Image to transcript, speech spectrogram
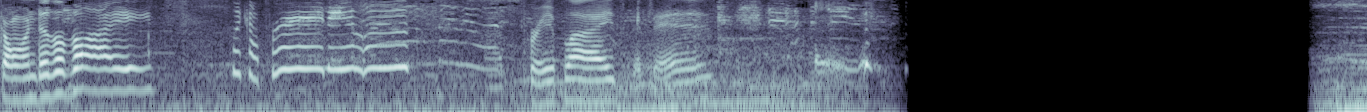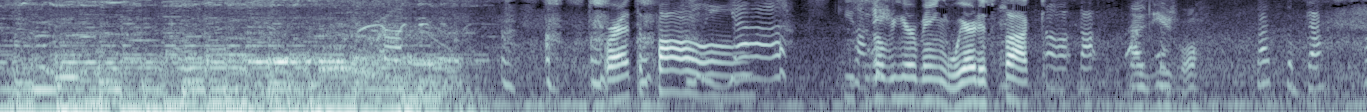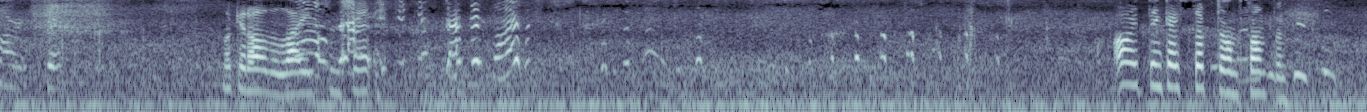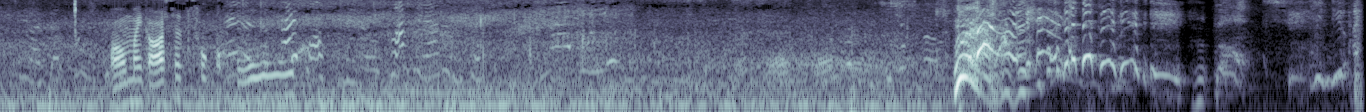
Going to the lights. Look how pretty it looks. Pretty lights, bitches. We're at the falls. Yeah. Keys is over here being weird as fuck, Uh, that's, as usual. that's the best part. Look at all the lights and shit. Did you step in mud? Oh, I think I stepped on something. Oh my gosh, that's so cool.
